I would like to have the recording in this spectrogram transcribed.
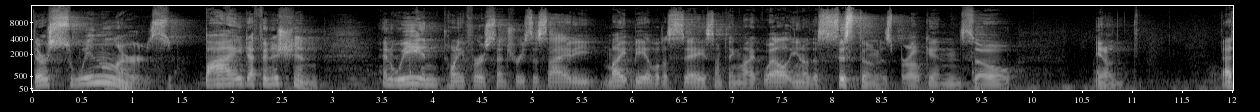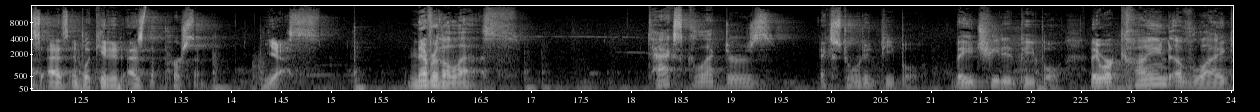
They're swindlers by definition. And we in 21st century society might be able to say something like, well, you know, the system is broken, so, you know, that's as implicated as the person. Yes. Nevertheless, tax collectors extorted people they cheated people. They were kind of like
